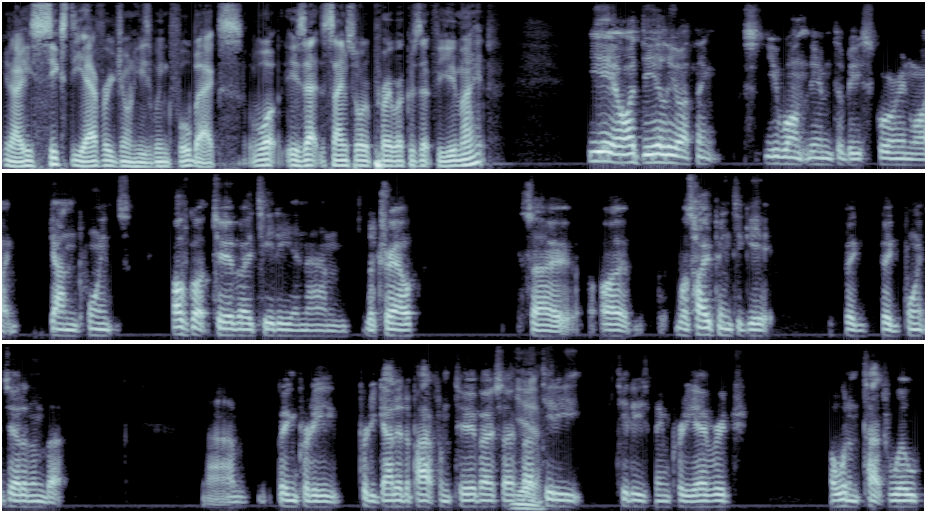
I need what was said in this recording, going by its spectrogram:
you know, he's 60 average on his wing fullbacks. What is that the same sort of prerequisite for you, mate? Yeah, ideally, I think you want them to be scoring like gun points. I've got Turbo, Teddy, and um, Latrell, so I was hoping to get big big points out of them, but um, being pretty pretty gutted apart from Turbo so Yeah. far. Teddy Teddy's been pretty average. I wouldn't touch Will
